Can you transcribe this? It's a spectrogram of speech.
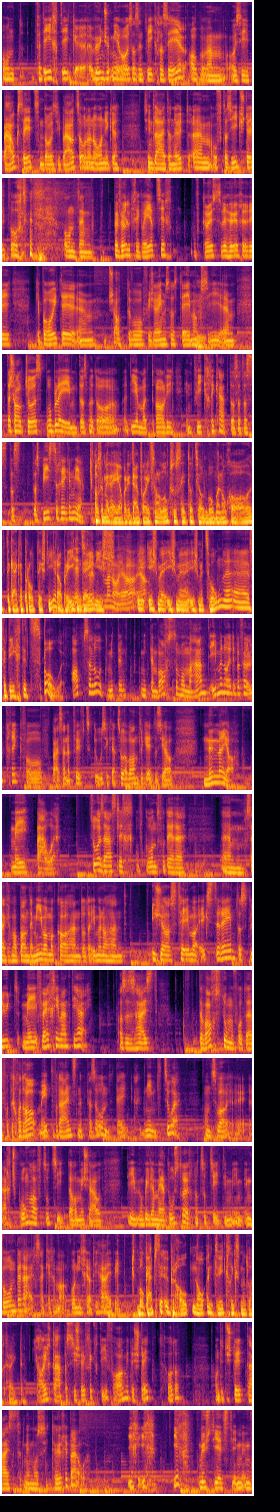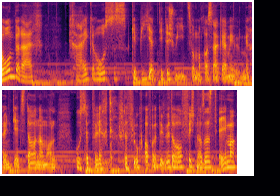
Und Verdichtung äh, wünschen wir uns als Entwickler sehr, aber ähm, unsere Baugesetze und unsere Bauzonenordnungen sind leider nicht ähm, auf das eingestellt worden. und ähm, die Bevölkerung wehrt sich auf größere, höhere Gebäude. Ähm, Schattenwurf war immer so ein Thema. Mhm. Ähm, das ist halt schon ein Problem, dass man da eine diametrale Entwicklung hat. Also das, das, das beißt sich irgendwie. Also wir haben aber in dem Fall jetzt noch eine Luxussituation, wo man noch dagegen protestieren kann. Aber irgendwann ist, man noch, ja, ja. ist, man, ist, man, ist man gezwungen, äh, verdichtet zu bauen. Absolut. Mit dem, mit dem Wachstum, das wir haben, immer noch in der Bevölkerung von 50'000 Zuwanderung jedes Jahr, müssen wir ja mehr bauen. Zusätzlich aufgrund von dieser ähm, sage ich mal, Pandemie, die wir hatten oder immer noch haben, ist ja das Thema extrem, dass die Leute mehr Fläche haben. Also das heißt, der Wachstum von der, von der Quadratmeter von der einzelnen Person der nimmt zu. Und zwar recht sprunghaft zurzeit. Darum ist auch die Immobilienmärkte ausgerechnet zurzeit im, im, im Wohnbereich, sage ich einmal, wo ich ja daheim bin. Wo gäbe es denn überhaupt noch Entwicklungsmöglichkeiten? Ja, ich glaube, es ist effektiv, vor allem in den Städten, oder? Und in den Städten heisst, man muss in die Höhe bauen. Ich, ich, ich wüsste jetzt im, im Wohnbereich kein grosses Gebiet in der Schweiz, wo man kann sagen kann, wir, wir könnten jetzt da noch mal, außer vielleicht auf der Flughafen Dübendorf ist noch so ein Thema,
